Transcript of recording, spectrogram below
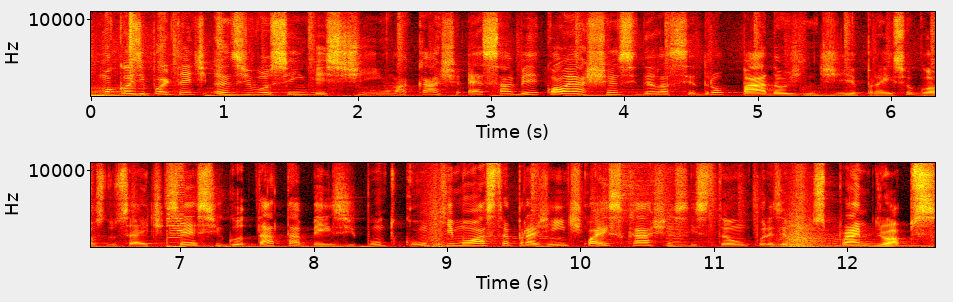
Uma coisa importante antes de você investir em uma caixa é saber qual é a chance dela ser dropada hoje em dia. Para isso eu gosto do site csgodatabase.com que mostra pra gente quais caixas estão, por exemplo, nos Prime Drops,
